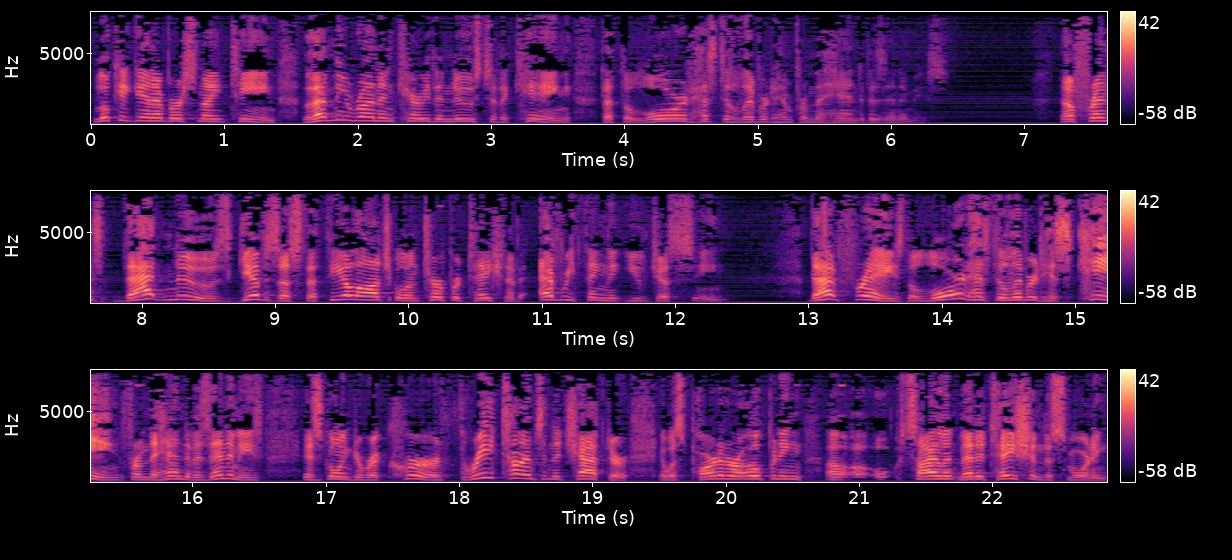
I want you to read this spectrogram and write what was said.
Look again at verse 19. Let me run and carry the news to the king that the Lord has delivered him from the hand of his enemies. Now friends, that news gives us the theological interpretation of everything that you've just seen. That phrase, the Lord has delivered his king from the hand of his enemies, is going to recur three times in the chapter. It was part of our opening uh, uh silent meditation this morning.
